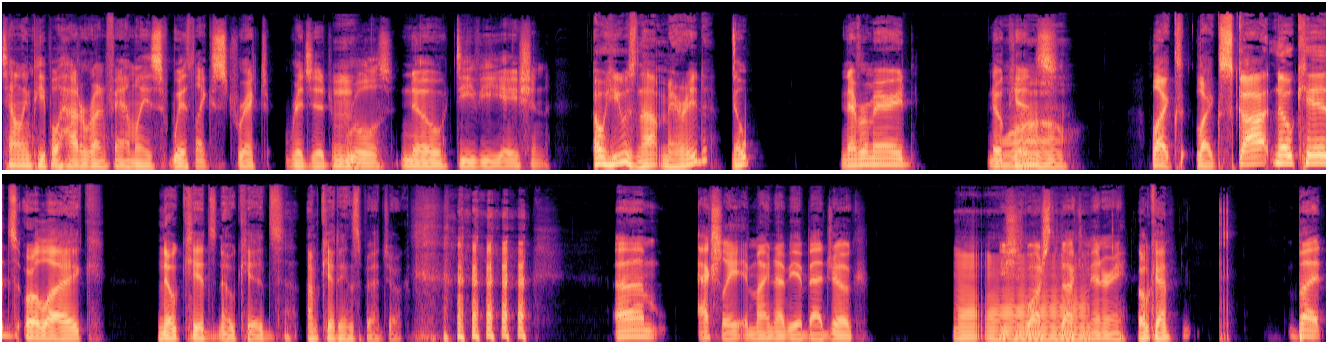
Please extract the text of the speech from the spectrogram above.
telling people how to run families with like strict, rigid Mm. rules, no deviation. Oh, he was not married. Nope. Never married, no kids. Like like Scott, no kids, or like no kids, no kids. I'm kidding. It's a bad joke. um, actually, it might not be a bad joke. You should watch the documentary. Okay. But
